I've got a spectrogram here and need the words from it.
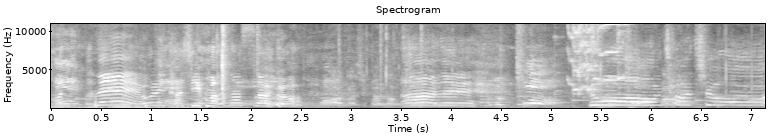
어? 네. 네, 우리 어, 어, 어, 다시 만났어요. 와, 다시 만났어. 아, 네. 여기 추워. 추워, 엄청 아. 추워요.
